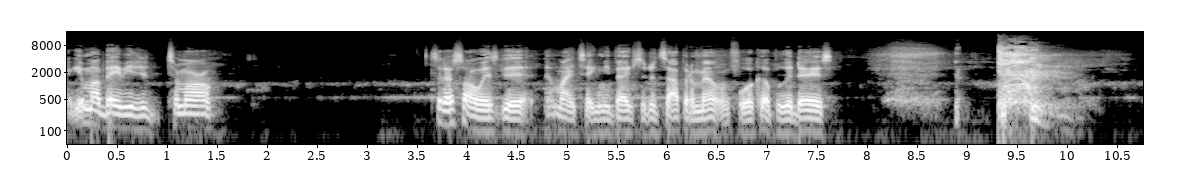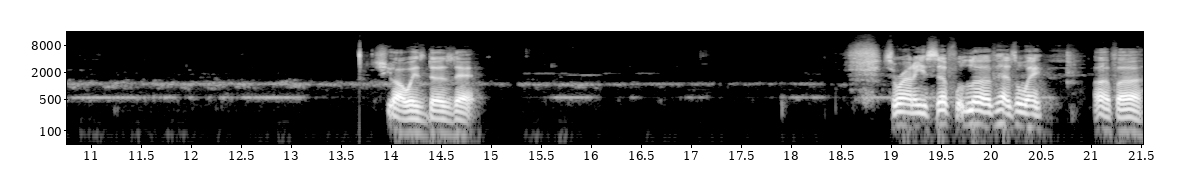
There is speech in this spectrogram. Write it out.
I get my baby to, tomorrow. So that's always good. That might take me back to the top of the mountain for a couple of days. she always does that. Surrounding yourself with love has a way of uh,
